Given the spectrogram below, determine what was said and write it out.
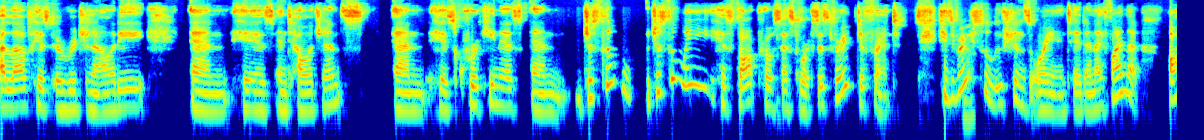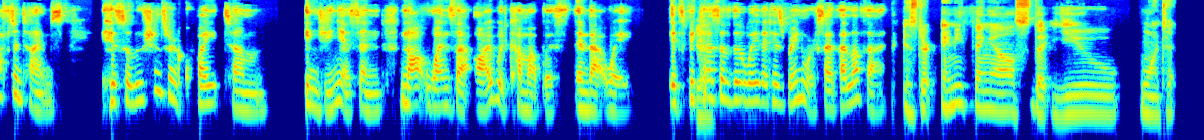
i love his originality and his intelligence and his quirkiness and just the just the way his thought process works is very different he's very Yeah. solutions oriented and i find that oftentimes his solutions are quite um ingenious and not ones that I would come up with in that way. It's because of the way that his brain works. I, I love that. is there anything else that you want to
